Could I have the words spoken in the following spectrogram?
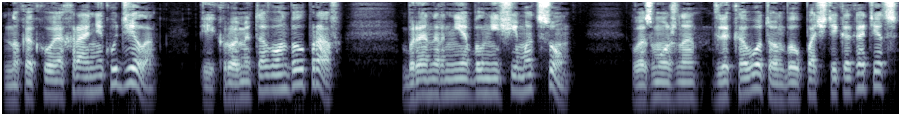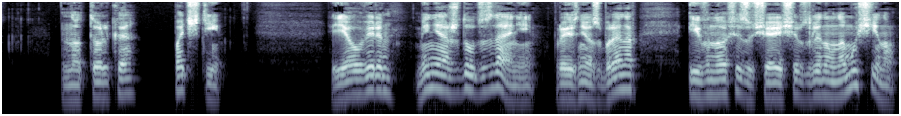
но какое охраннику дело? И кроме того, он был прав. Бреннер не был ничьим отцом. Возможно, для кого-то он был почти как отец, но только почти. «Я уверен, меня ждут в здании», — произнес Бреннер и вновь изучающе взглянул на мужчину.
